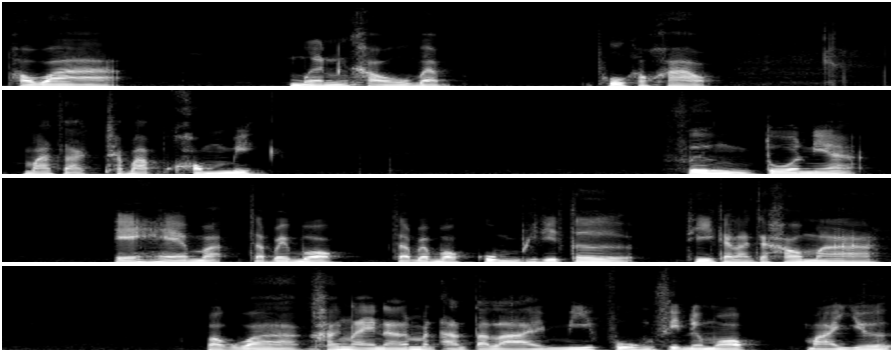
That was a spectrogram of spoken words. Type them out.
เพราะว่าเหมือนเขาแบบพูดคร่าวๆ มาจากฉบับคอมิก ซึ่งตัวเนี้ย a h a v อะจะไปบอกจะไปบอกกลุ่ม Predator ที่กำลังจะเข้ามา บอกว่าข้างในนั้นมันอันตรายมีฝูงซิน e มอฟมาเยอะ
